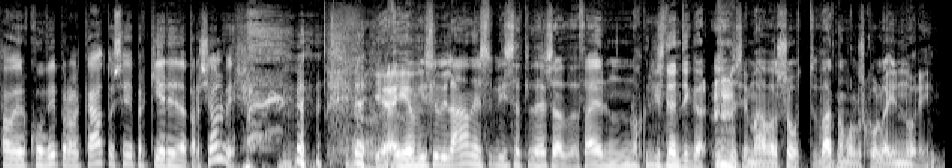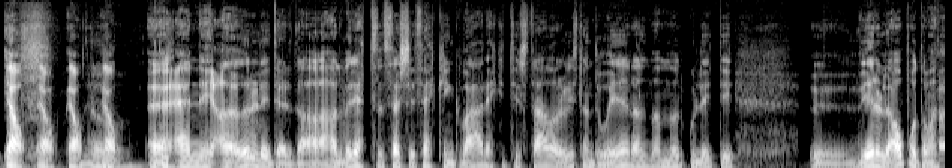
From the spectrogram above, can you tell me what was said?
þá er komið við bara alveg gat og segir bara gerið það bara sjálfur mm. Já, ég vísu vil aðeins vísa til þess að það eru nokkur íslendingar sem hafa sótt varnamála skóla í Nóri Já, já, já, já. Eh, en að öðru leiti er þetta alveg rétt þessi þekking var ekki til staðar á Íslandi og er að mörgu leiti uh, verulega ábútafant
